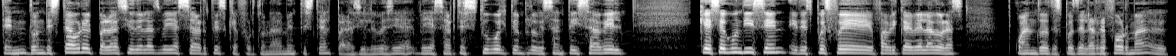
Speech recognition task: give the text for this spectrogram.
donde está ahora el Palacio de las Bellas Artes, que afortunadamente está el Palacio de las Bella- Bellas Artes, estuvo el Templo de Santa Isabel, que según dicen, después fue fábrica de veladoras, cuando después de la reforma, eh,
